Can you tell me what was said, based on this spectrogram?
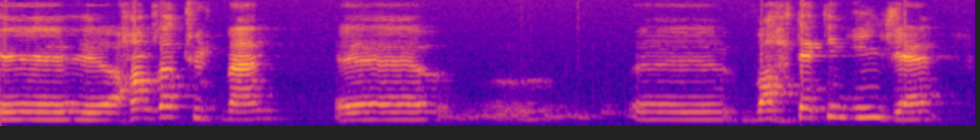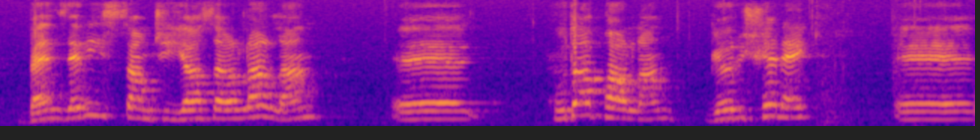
e, Hamza Türkmen, e, e, Vahdettin İnce, benzeri İslamcı yazarlarla e, Hudapar'la görüşerek e,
